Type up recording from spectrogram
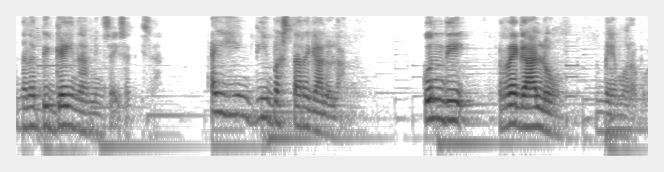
na nabigay namin sa isa't isa ay hindi basta regalo lang, kundi regalong memorable.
